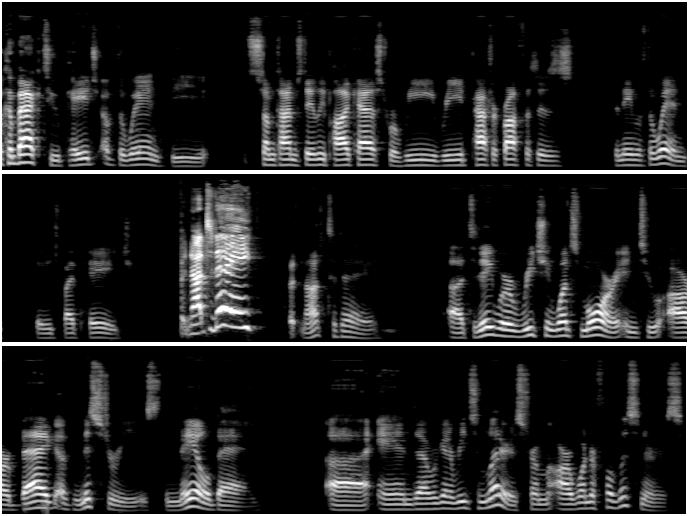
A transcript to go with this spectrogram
Welcome back to Page of the Wind, the sometimes daily podcast where we read Patrick Rothfuss's The Name of the Wind, page by page. But not today. But not today. Uh, today we're reaching once more into our bag of mysteries, the mail bag. Uh, and uh, we're going to read some letters from our wonderful listeners.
